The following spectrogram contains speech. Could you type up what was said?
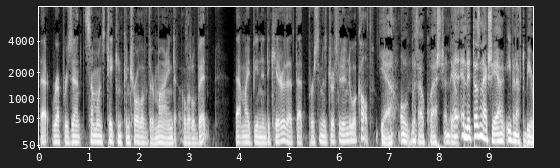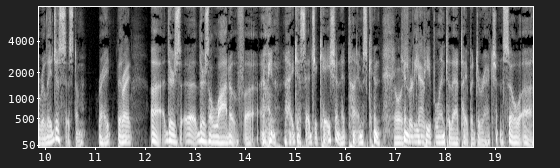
that represent someone's taking control of their mind a little bit, that might be an indicator that that person has drifted into a cult. Yeah, oh, without question. Mm-hmm. Yeah. And, and it doesn't actually even have to be a religious system, right? Bill? Right. Uh, there's uh, there's a lot of uh, I mean I guess education at times can Oh, can sure lead can. people into that type of direction. So, uh,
